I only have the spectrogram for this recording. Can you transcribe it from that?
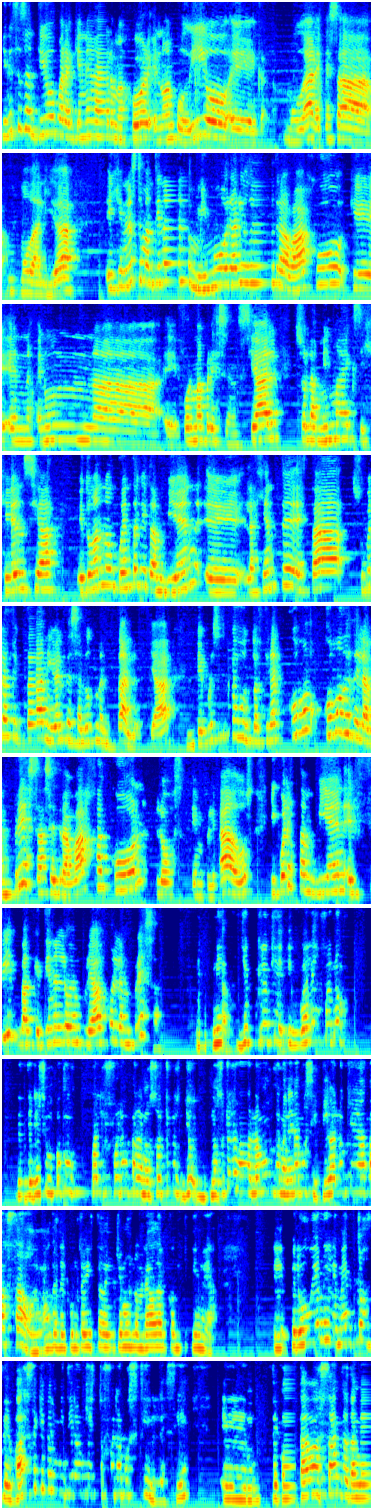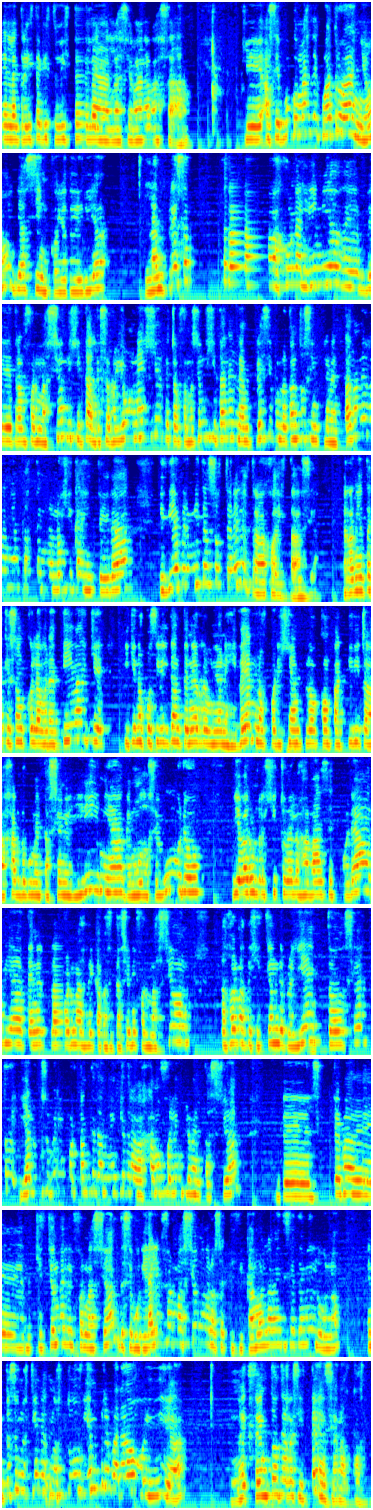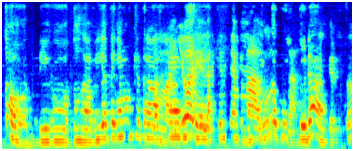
Y en ese sentido, para quienes a lo mejor eh, no han podido eh, mudar esa modalidad, en general se mantienen los mismos horarios de trabajo que en, en una forma presencial, son las mismas exigencias, eh, tomando en cuenta que también eh, la gente está súper afectada a nivel de salud mental, ¿ya? Eh, por eso te pregunto, al final, ¿cómo, ¿cómo desde la empresa se trabaja con los empleados y cuál es también el feedback que tienen los empleados con la empresa? Mira, yo creo que igual es bueno detenerse un poco cuáles fueron para nosotros, yo, nosotros hablamos de manera positiva lo que ha pasado, ¿no? Desde el punto de vista de que hemos logrado dar continuidad. Eh, pero hubo elementos de base que permitieron que esto fuera posible, ¿sí? Eh, te contaba Sandra también en la entrevista que estuviste la, la, semana pasada, que hace poco más de cuatro años, ya cinco yo te diría, la empresa trabajó una línea de, de, transformación digital, desarrolló un eje de transformación digital en la empresa y por lo tanto se implementaron herramientas tecnológicas integradas y día permiten sostener el trabajo a distancia herramientas que son colaborativas y que, y que nos posibilitan tener reuniones y vernos, por ejemplo, compartir y trabajar documentación en línea de modo seguro, llevar un registro de los avances por área, tener plataformas de capacitación y formación, plataformas de gestión de proyectos, ¿cierto? Y algo súper importante también que trabajamos fue la implementación del sistema de gestión de la información, de seguridad de la información, donde nos certificamos la 27001. Entonces nos, tiene, nos estuvo bien preparados hoy día no exentos de resistencia, nos costó. Digo, todavía tenemos que trabajar. Los mayores, la gente más adulta, cultural. ¿cierto?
